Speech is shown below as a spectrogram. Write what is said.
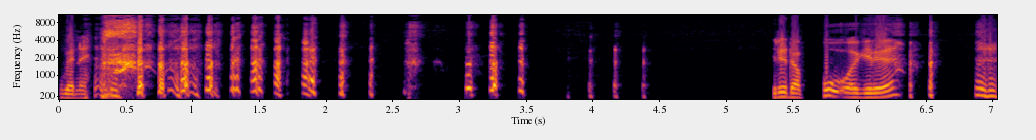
bukan eh? Kira dapuk lah kira eh.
